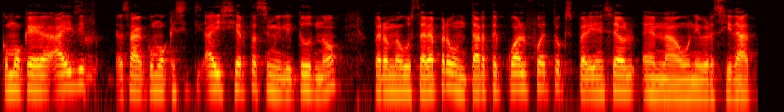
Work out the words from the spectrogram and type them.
como que hay, o sea, como que sí hay cierta similitud, ¿no? Pero me gustaría preguntarte cuál fue tu experiencia en la universidad.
